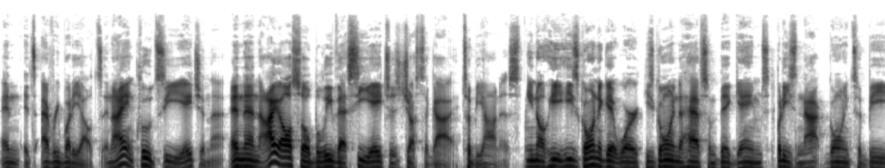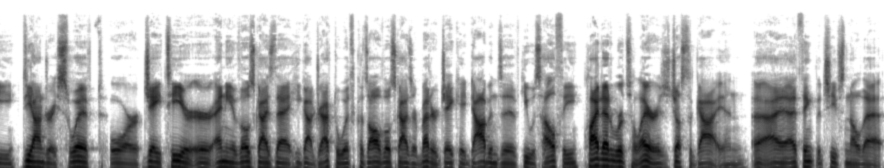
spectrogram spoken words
and it's everybody else. And I include CEH in that. And then I also believe that CEH is just a guy, to be honest. You know, he, he's going to get work, he's going to have some big games, but he's not going to be D'Andre Swift or JT or, or any of those guys that he got drafted with because all those guys are better. J.K. Dobbins, if he was healthy, Clyde Edwards Helaire is just a guy. And uh, I, I, think the Chiefs know that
